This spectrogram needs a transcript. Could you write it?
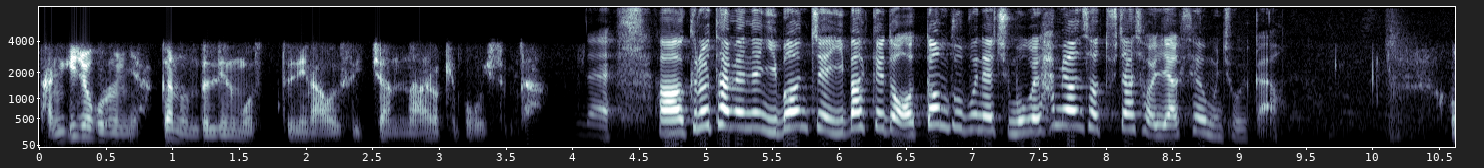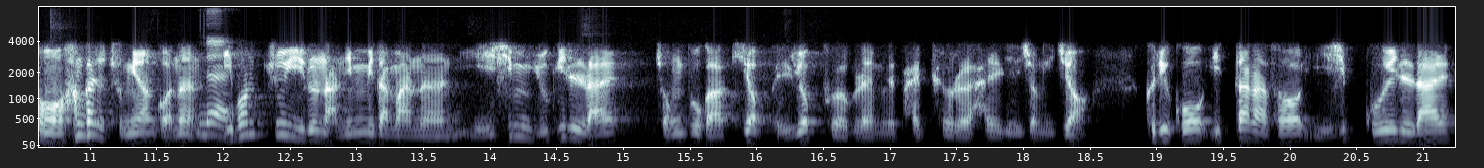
단기적으로는 약간 흔들리는 모습들이 나올 수 있지 않나 이렇게 보고 있습니다. 네. 아, 그렇다면은 이번 주에 이 밖에도 어떤 부분에 주목을 하면서 투자 전략 세우면 좋을까요? 어, 한 가지 중요한 거는 네. 이번 주 일은 아닙니다만은 26일 날 정부가 기업 밸류 프로그램을 발표를 할 예정이죠. 그리고 잇따라서 29일 날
